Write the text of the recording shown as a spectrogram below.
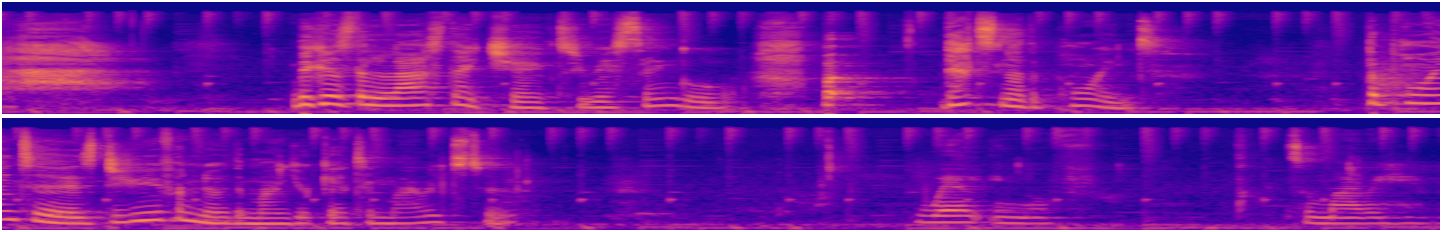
because the last I checked, you were single. But that's not the point. The point is, do you even know the man you're getting married to? Well enough to marry him.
